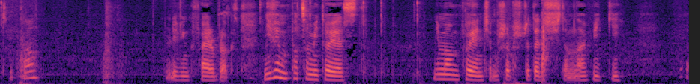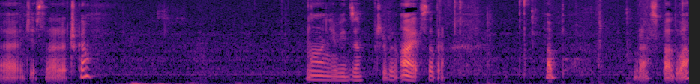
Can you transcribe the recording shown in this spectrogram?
Co to? Living Fireblocks. Nie wiem po co mi to jest. Nie mam pojęcia, muszę przeczytać tam na wiki. E, gdzie jest ta laleczka? No, nie widzę. Żeby... A, jest, dobra. Hop. Dobra, spadła.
